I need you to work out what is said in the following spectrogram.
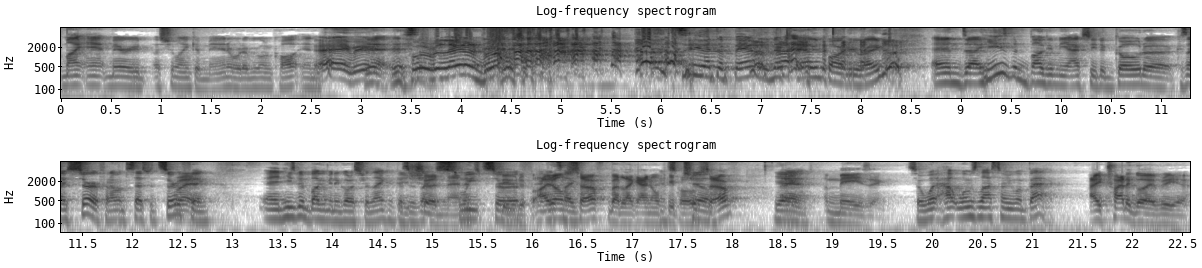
my aunt married a Sri Lankan man or whatever you want to call it, and Hey, man, Yeah, we're related, bro. see you at the family next family party, right? And uh, he's been bugging me actually to go to because I surf and I'm obsessed with surfing. Right. And he's been bugging me to go to Sri Lanka because there's should, like man. sweet it's surf. beautiful. I don't like- surf, but like I know people chill. who surf. Yeah. Like, amazing. So what, how, when was the last time you went back? I try to go every year.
